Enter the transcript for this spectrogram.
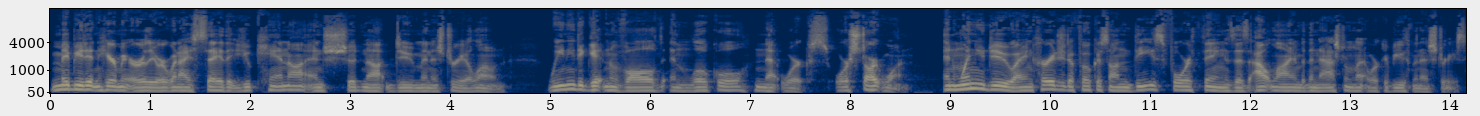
Maybe you didn't hear me earlier when I say that you cannot and should not do ministry alone. We need to get involved in local networks or start one. And when you do, I encourage you to focus on these four things as outlined by the National Network of Youth Ministries.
